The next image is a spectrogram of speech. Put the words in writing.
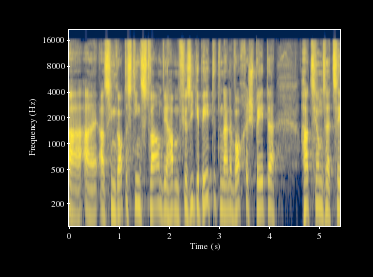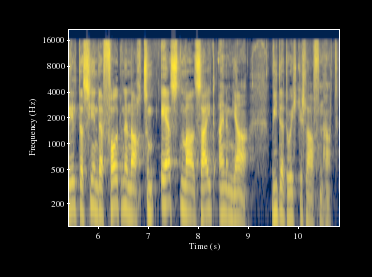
äh, äh als sie im Gottesdienst war. Und wir haben für sie gebetet. Und eine Woche später hat sie uns erzählt, dass sie in der folgenden Nacht zum ersten Mal seit einem Jahr wieder durchgeschlafen hat.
